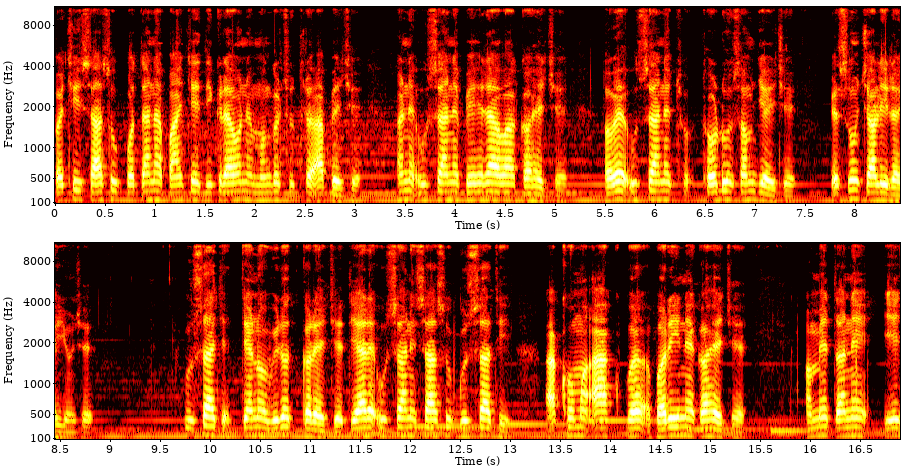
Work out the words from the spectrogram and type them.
પછી સાસુ પોતાના પાંચેય દીકરાઓને મંગળસૂત્ર આપે છે અને ઉષાને પહેરાવા કહે છે. હવે ઉષાને થોડું સમજાય છે કે શું ચાલી રહ્યું છે. ઉષા તેનો વિરોધ કરે છે ત્યારે ઉષાની સાસુ ગુસ્સાથી આંખોમાં આંખ ભરીને કહે છે, અમે તને એ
